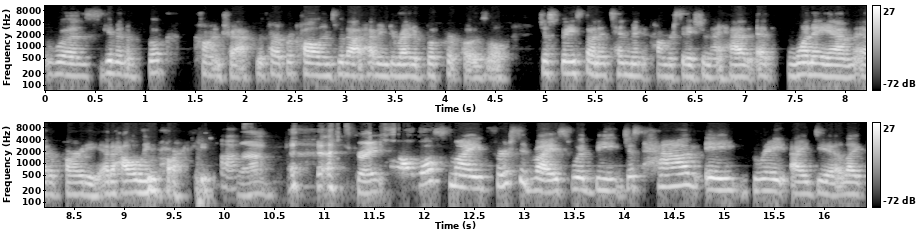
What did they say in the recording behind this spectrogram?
was given a book contract with HarperCollins without having to write a book proposal just based on a 10 minute conversation I had at 1 a.m. at a party, at a Halloween party. Wow, that's great. I guess my first advice would be just have a great idea. Like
